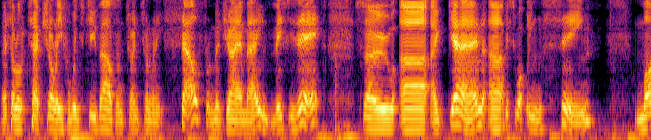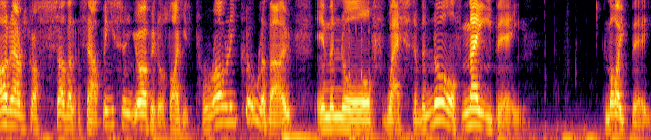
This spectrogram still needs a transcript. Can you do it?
Let's have a look at temperature anomaly for winter 2021 itself from the JMA. This is it. So, uh, again, uh, this is what we can see. Mild average across southern and southeastern Europe. It looks like it's probably cooler, though, in the northwest of the north. Maybe. Might be.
